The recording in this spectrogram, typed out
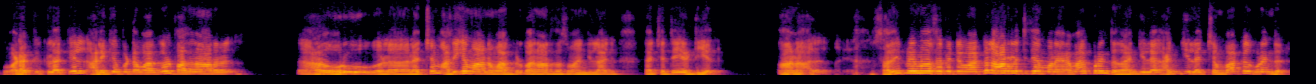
வடக்கு கிழக்கில் அளிக்கப்பட்ட வாக்குகள் பதினாறு அதாவது ஒரு லட்சம் அதிகமான வாக்குகள் பதினாறு தசம் அஞ்சு லட்சத்தை எட்டியது. ஆனால் சதி பிரேமதாச பெற்ற வாக்குகள் ஆறு லட்சத்தி ஐம்பதாயிரமாக குறைந்தது. அஞ்சு அஞ்சு லட்சம் வாக்கள் குறைந்தது.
